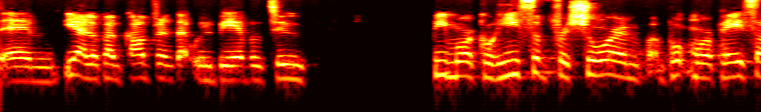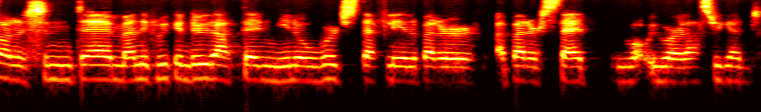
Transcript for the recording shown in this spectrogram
um, yeah, look, I'm confident that we'll be able to be more cohesive for sure and put more pace on it. And um, and if we can do that, then you know we're just definitely in a better a better stead than what we were last weekend.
